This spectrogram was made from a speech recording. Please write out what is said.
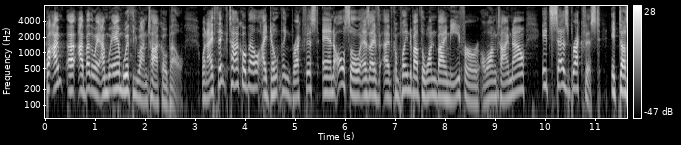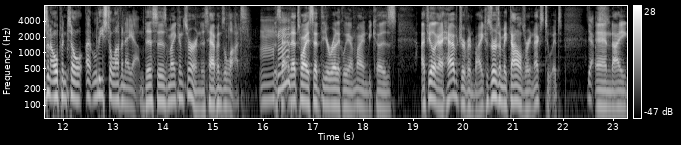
But I'm, uh, I, by the way, I'm, am with you on Taco Bell. When I think Taco Bell, I don't think breakfast. And also, as I've, I've complained about the one by me for a long time now, it says breakfast. It doesn't open till at least 11 a.m. This is my concern. This happens a lot. This Mm-hmm. ha- that's why I said theoretically on mine because I feel like I have driven by because there's a McDonald's right next to it. Yes. And I,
